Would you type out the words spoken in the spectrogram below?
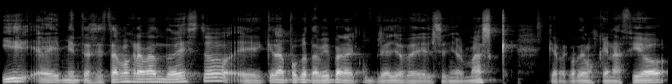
Y eh, mientras estamos grabando esto, eh, queda poco también para el cumpleaños del señor Musk, que recordemos que nació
